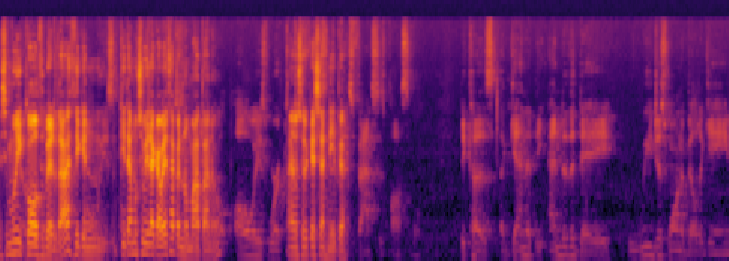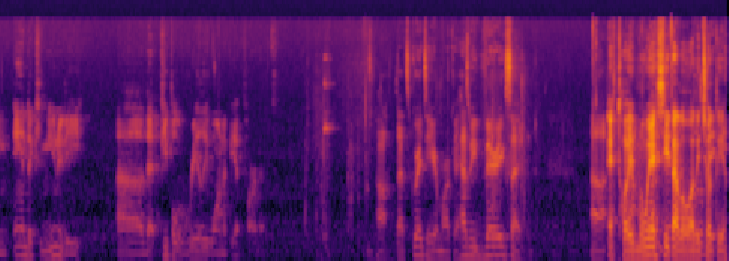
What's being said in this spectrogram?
Es muy that ¿verdad? Es decir, que quita mucho vida a cabeza, pero no mata, ¿no? A no ser que sea sniper. as fast as possible. Because again, at the end of the day, we just want to build a game and a community uh, that people really want to be a part of. Oh, that's great to hear, Marco. It has me very excited. Uh, Estoy muy excitado, ha dicho el tío.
